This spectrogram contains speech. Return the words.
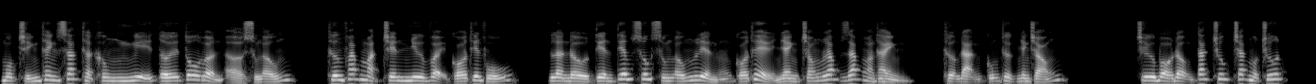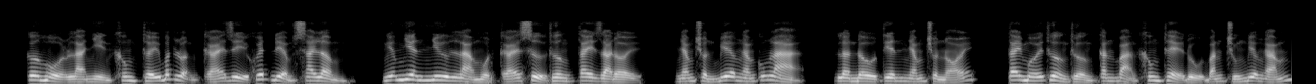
mục chính thanh sắc thật không nghĩ tới tô hẩn ở súng ống, thương pháp mặt trên như vậy có thiên phú, lần đầu tiên tiếp xúc súng ống liền có thể nhanh chóng lắp ráp hoàn thành, thượng đạn cũng thực nhanh chóng. Trừ bỏ động tác trúc chắc một chút, cơ hồ là nhìn không thấy bất luận cái gì khuyết điểm sai lầm, nghiễm nhiên như là một cái sử thương tay ra đời, nhắm chuẩn bia ngắm cũng là, lần đầu tiên nhắm chuẩn nói, tay mới thường thường căn bản không thể đủ bắn trúng bia ngắm,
